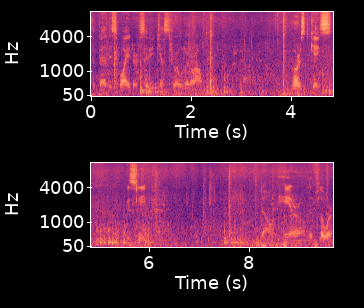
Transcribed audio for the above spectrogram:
the bed is wider so you just roll around worst case we sleep here on the floor.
